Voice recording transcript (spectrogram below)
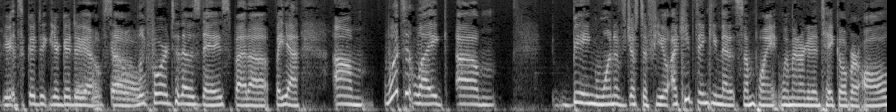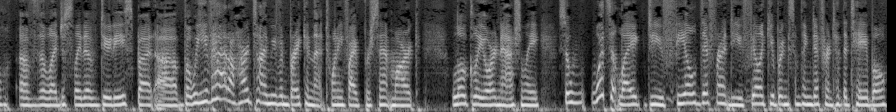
You- It's good. To, you're good to There go. So go. look forward to those days. But uh, but yeah, um, what's it like? Um, being one of just a few, I keep thinking that at some point women are going to take over all of the legislative duties, but uh, but we have had a hard time even breaking that 25 percent mark locally or nationally. So what's it like? Do you feel different? Do you feel like you bring something different to the table?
